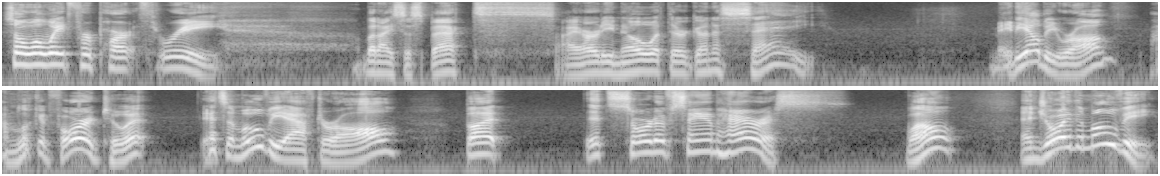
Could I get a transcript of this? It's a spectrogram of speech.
So we'll wait for part three. But I suspect I already know what they're going to say. Maybe I'll be wrong. I'm looking forward to it. It's a movie after all, but it's sort of Sam Harris. Well, enjoy the movie.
